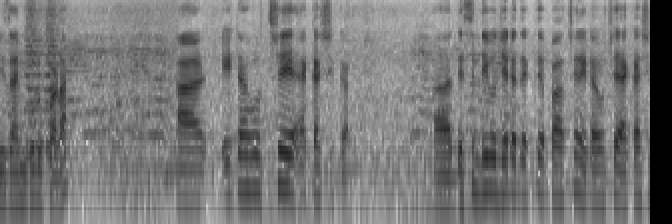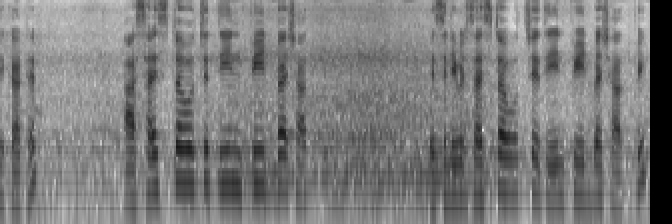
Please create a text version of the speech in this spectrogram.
ডিজাইনগুলো করা। আর এটা হচ্ছে একাশি কাঠ। ড্রেসিং টেবিল যেটা দেখতে পাচ্ছেন, এটা হচ্ছে একাশি কাঠের। আর সাইজটা হচ্ছে তিন ফিট বাই সাত ফিট ড্রেসিং টেবিল সাইজটা হচ্ছে তিন ফিট বাই সাত ফিট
